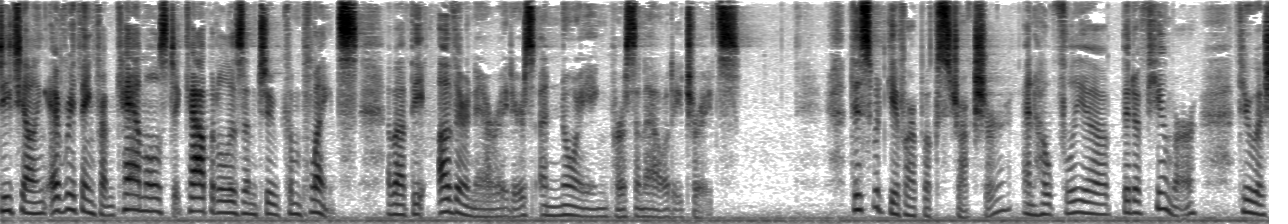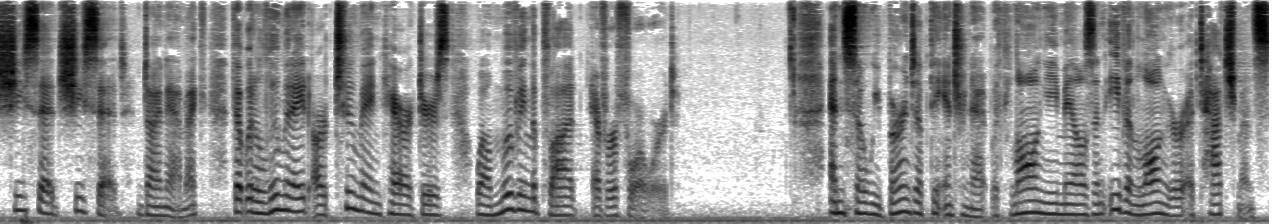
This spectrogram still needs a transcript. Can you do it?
detailing everything from camels to capitalism to complaints about the other narrator's annoying personality traits. This would give our book structure and hopefully a bit of humor through a she said, she said dynamic that would illuminate our two main characters while moving the plot ever forward. And so we burned up the internet with long emails and even longer attachments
